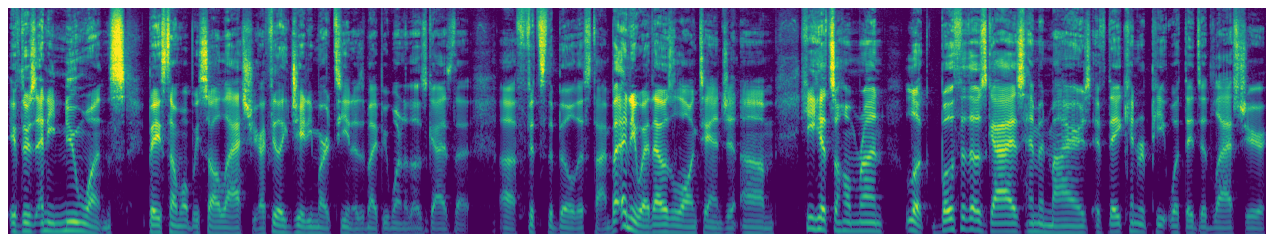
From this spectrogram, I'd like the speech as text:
if there's any new ones based on what we saw last year. I feel like JD Martinez might be one of those guys that uh, fits the bill this time. But anyway, that was a long tangent. Um, he hits a home run. Look, both of those guys, him and Myers, if they can repeat what they did last year,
